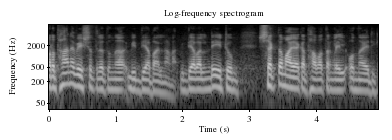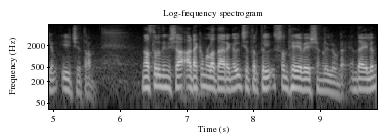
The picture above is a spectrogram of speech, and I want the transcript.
പ്രധാന വേഷത്തിലെത്തുന്ന വിദ്യാബാലനാണ് വിദ്യാബാലൻ്റെ ഏറ്റവും ശക്തമായ കഥാപാത്രങ്ങളിൽ ഒന്നായിരിക്കും ഈ ചിത്രം നസറുദ്ദീൻ ഷാ അടക്കമുള്ള താരങ്ങൾ ചിത്രത്തിൽ ശ്രദ്ധേയ വേഷങ്ങളിലുണ്ട് എന്തായാലും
